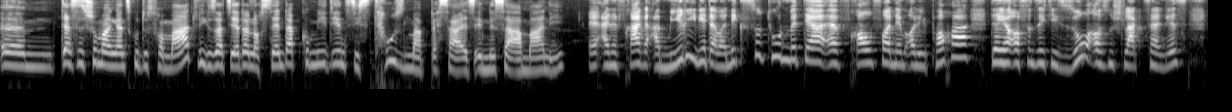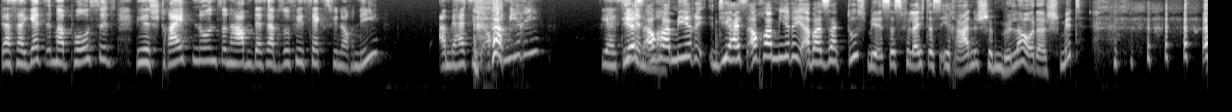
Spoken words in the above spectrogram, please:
Ähm, das ist schon mal ein ganz gutes Format. Wie gesagt, sie hat dann noch Stand-up-Comedians. Sie ist tausendmal besser als Inissa Amani. Äh, Eine Frage, Amiri, die hat aber nichts zu tun mit der äh, Frau von dem Olli Pocher, der ja offensichtlich so aus den Schlagzeilen ist, dass er jetzt immer postet, wir streiten uns und haben deshalb so viel Sex wie noch nie. Am- Heißt die auch Amiri? Wie heißt die, Die, heißt auch? Amiri, die heißt auch Amiri, aber sag du es mir, ist das vielleicht das iranische Müller oder Schmidt? I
